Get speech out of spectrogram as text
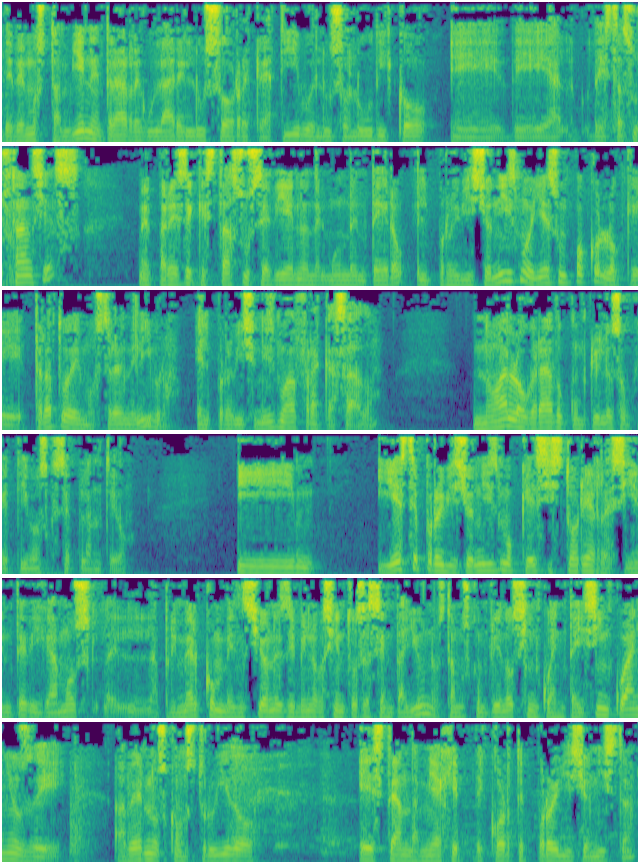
debemos también entrar a regular el uso recreativo, el uso lúdico eh, de estas sustancias. Me parece que está sucediendo en el mundo entero. El prohibicionismo, y es un poco lo que trato de demostrar en el libro, el prohibicionismo ha fracasado, no ha logrado cumplir los objetivos que se planteó. Y, este prohibicionismo, que es historia reciente, digamos, la primera convención es de 1961, estamos cumpliendo 55 años de habernos construido este andamiaje de corte prohibicionista,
